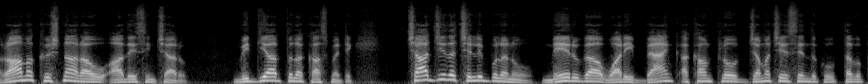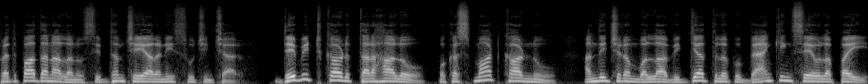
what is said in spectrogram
రామకృష్ణారావు ఆదేశించారు. విద్యార్థుల కాస్మెటిక్ ఛార్జీల చెల్లింపులను నేరుగా వారి బ్యాంక్ అకౌంట్లో జమ చేసేందుకు తగు ప్రతిపాదనలను సిద్ధం చేయాలని సూచించారు. డెబిట్ కార్డు తరహాలో ఒక స్మార్ట్ కార్డును అందించడం వల్ల విద్యార్థులకు బ్యాంకింగ్ సేవలపై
